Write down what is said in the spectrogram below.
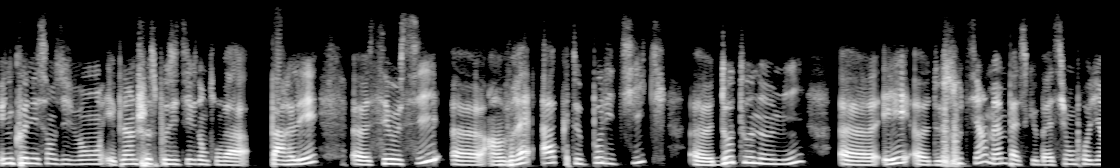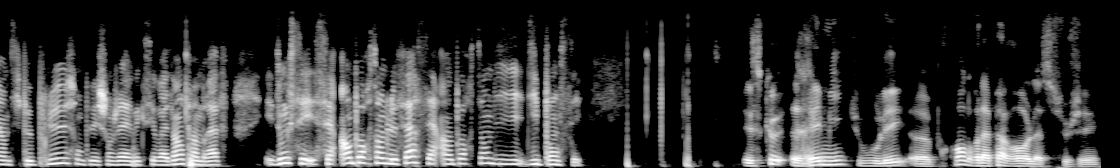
une connaissance du vent et plein de choses positives dont on va parler, euh, c'est aussi euh, un vrai acte politique euh, d'autonomie et de soutien, même parce que bah, si on produit un petit peu plus, on peut échanger avec ses voisins, enfin bref. Et donc c'est important de le faire, c'est important d'y penser. Est-ce que Rémi, tu voulais prendre la parole à ce sujet?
